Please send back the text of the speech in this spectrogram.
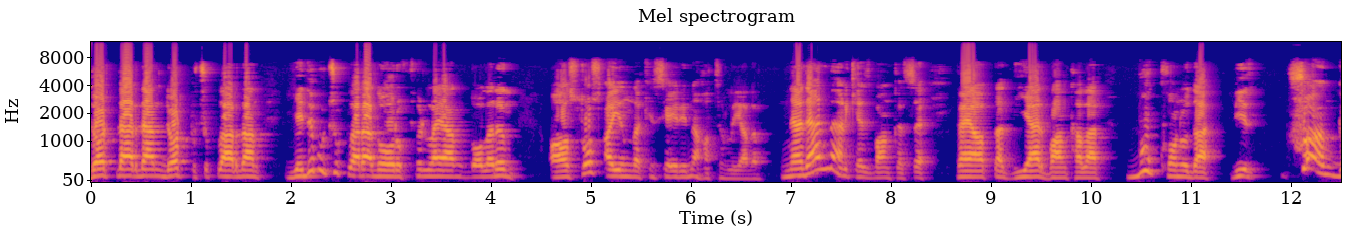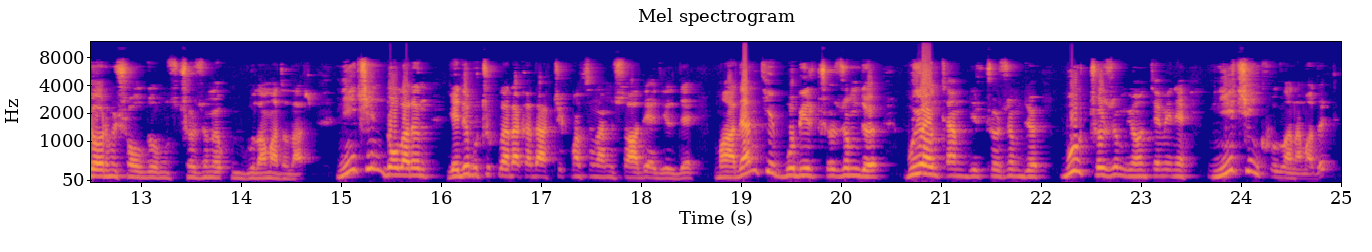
Dörtlerden, dört buçuklardan, yedi buçuklara doğru fırlayan doların Ağustos ayındaki seyrini hatırlayalım. Neden Merkez Bankası veyahut da diğer bankalar bu konuda bir şu an görmüş olduğumuz çözümü uygulamadılar? Niçin doların 7,5'lara kadar çıkmasına müsaade edildi? Madem ki bu bir çözümdü, bu yöntem bir çözümdü, bu çözüm yöntemini niçin kullanamadık?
